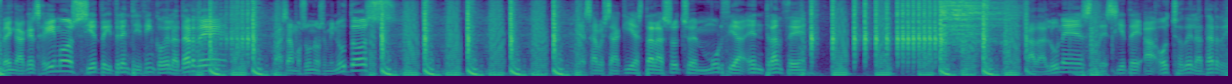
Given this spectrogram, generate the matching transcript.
Venga, que seguimos, 7 y 35 de la tarde. Pasamos unos minutos. Sabes, aquí hasta las 8 en Murcia, en trance. Cada lunes de 7 a 8 de la tarde.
